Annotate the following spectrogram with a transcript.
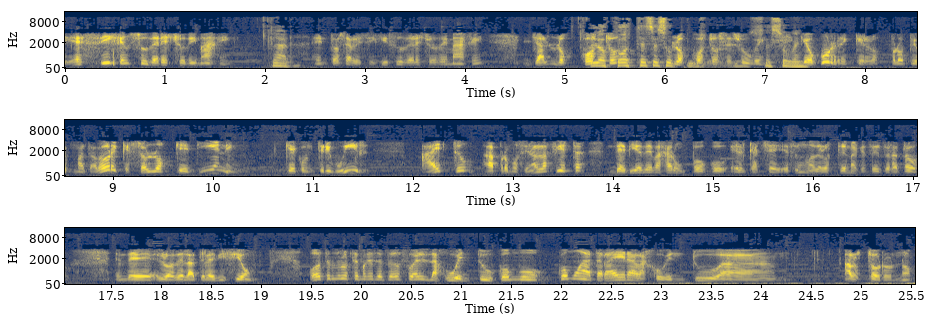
exigen su derecho de imagen. Entonces, al exigir sus derechos de imagen, ya los costos, los, costes se, los costos se suben. ¿Qué ocurre? Que los propios matadores, que son los que tienen que contribuir a esto, a promocionar la fiesta, debía de bajar un poco el caché. Ese es uno de los temas que se trató, de lo de la televisión. Otro de los temas que se trató fue la juventud, cómo, cómo atraer a la juventud a, a los toros, ¿no?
